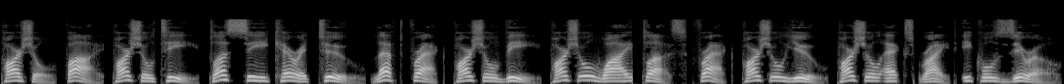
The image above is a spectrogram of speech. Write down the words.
partial phi partial t plus c caret 2 left frac partial v partial y plus frac partial u partial x right equals 0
